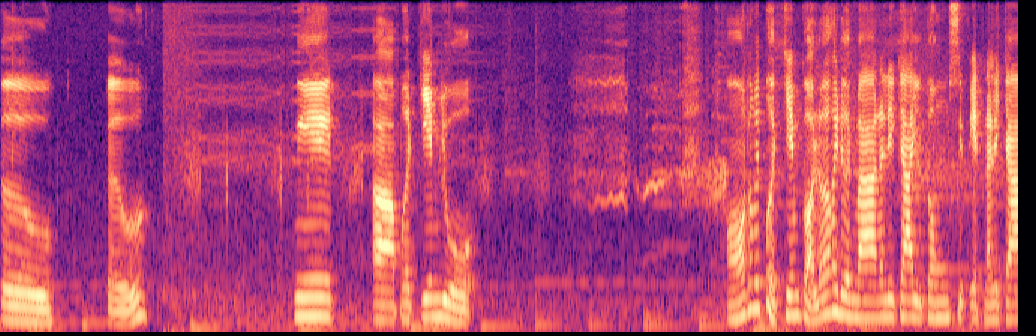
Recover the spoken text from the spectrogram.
เกิลเกิลมีอ่าเปิดเกมอยู่ อ๋อ ต้องไปเปิดเกมก่อนแล้วค่อยเดินมานาฬิกาอยู่ตรง 11 นาฬิกา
